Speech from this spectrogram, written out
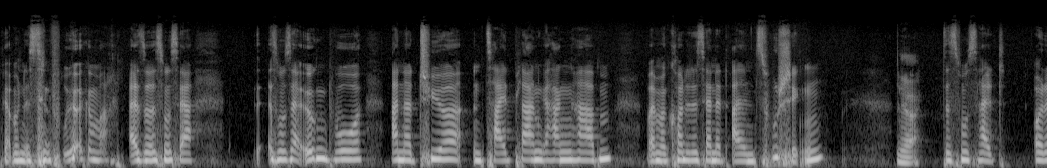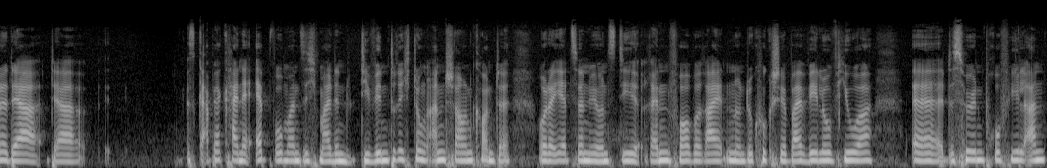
wie hat man das denn früher gemacht? Also es muss ja, es muss ja irgendwo an der Tür ein Zeitplan gehangen haben, weil man konnte das ja nicht allen zuschicken. ja. Das muss halt, oder der, der, es gab ja keine App, wo man sich mal den, die Windrichtung anschauen konnte. Oder jetzt, wenn wir uns die Rennen vorbereiten und du guckst dir bei VeloViewer äh, das Höhenprofil an,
